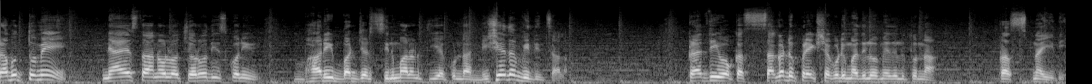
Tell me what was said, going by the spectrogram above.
ప్రభుత్వమే న్యాయస్థానంలో చొరవ తీసుకొని భారీ బడ్జెట్ సినిమాలను తీయకుండా నిషేధం విధించాలా. ప్రతి ఒక్క సగటు ప్రేక్షకుడి మదిలో మెదులుతున్న ప్రశ్న ఇది.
